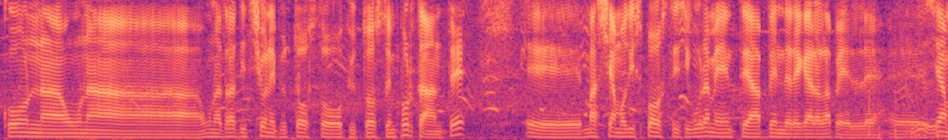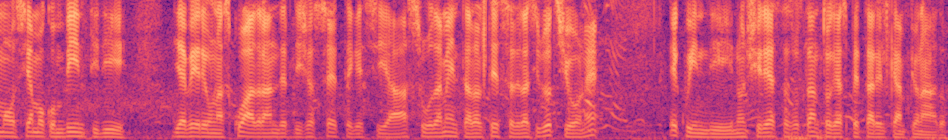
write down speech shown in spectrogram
con una, una tradizione piuttosto, piuttosto importante, eh, ma siamo disposti sicuramente a vendere gara alla pelle. Eh, siamo, siamo, convinti di, di avere una squadra under 17 che sia assolutamente all'altezza della situazione e quindi non ci resta soltanto che aspettare il campionato.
